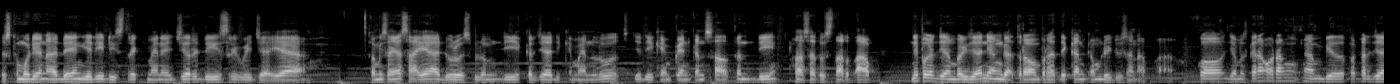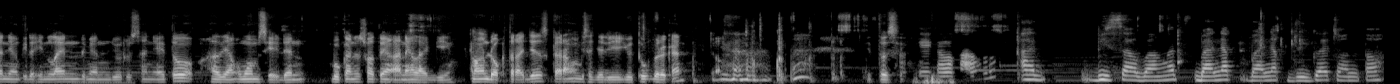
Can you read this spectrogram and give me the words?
Terus kemudian ada yang jadi district manager di Sriwijaya. Kalau misalnya saya dulu sebelum dikerja di Kemenlu jadi campaign consultant di salah satu startup ini pekerjaan-pekerjaan yang nggak terlalu memperhatikan kamu di jurusan apa. Kalau zaman sekarang orang ngambil pekerjaan yang tidak inline dengan jurusannya itu hal yang umum sih dan bukan sesuatu yang aneh lagi. Emang dokter aja sekarang bisa jadi youtuber kan? itu sih. Oke, kalau kamu? bisa banget banyak banyak juga contoh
